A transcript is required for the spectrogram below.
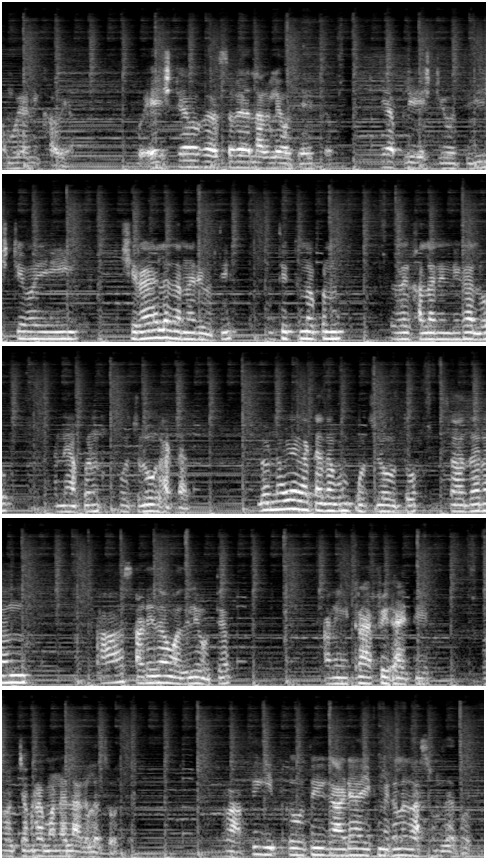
थांबूया आणि खाऊया. एसट्या वगैरे सगळ्या लागल्या होत्या इथं. ही आपली एस टी होती. एस टी ही शिराळ्याला जाणारी होती. तिथून आपण सगळ्या खालाने निघालो आणि आपण पोचलो घाटात. लोणावळ्या घाटात आपण पोचलो होतो. साधारण दहा साडे दहा वाजले होत्या आणि ट्रॅफिक आहे ते रोजच्या प्रमाणे लागलंच होतं. ट्रॅफिक इतकं होतं की गाड्या एकमेकाला घासून जात होत्या.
